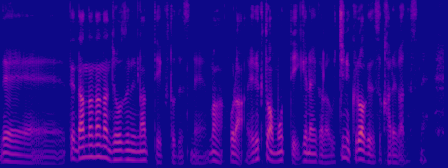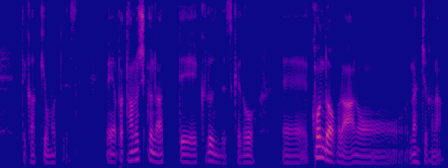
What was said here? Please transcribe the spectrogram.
で、でだんだんだんだん上手になっていくとですね、まあほら、エレクトーン持っていけないからうちに来るわけですよ、彼がですね。で、楽器を持ってですね。で、やっぱ楽しくなってくるんですけど、えー、今度はほら、あのー、なんちゅうかな、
